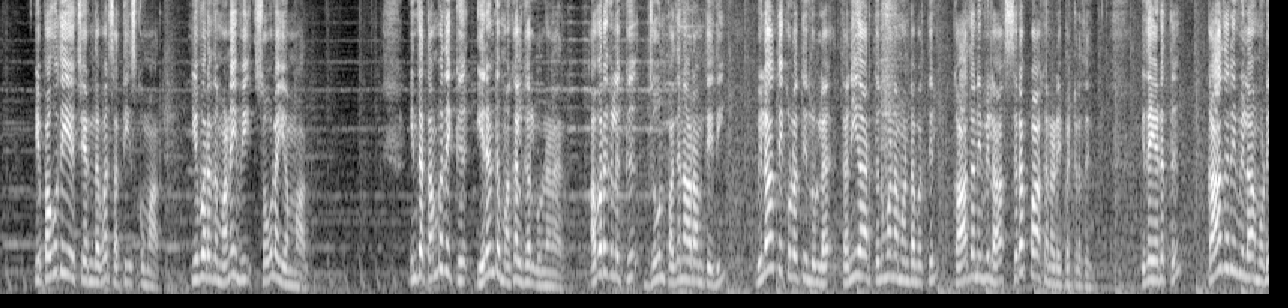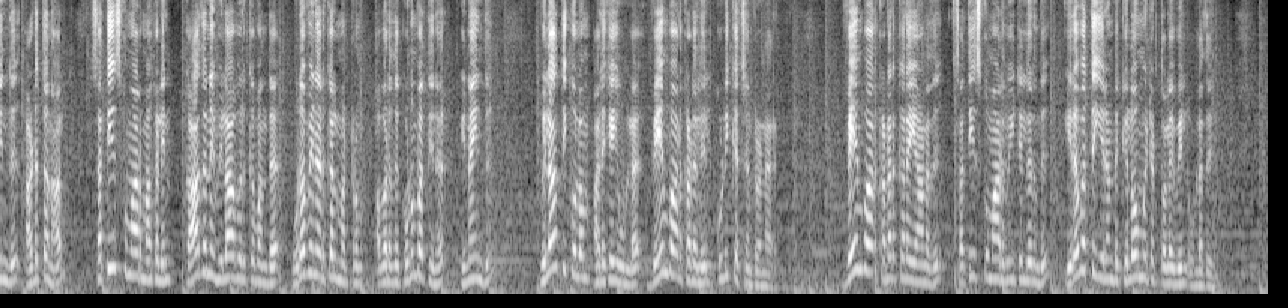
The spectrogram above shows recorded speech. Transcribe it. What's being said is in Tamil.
இப்பகுதியைச் சேர்ந்தவர் சதீஷ்குமார். இவரது மனைவி சோலையம்மாள். இந்த தம்பதிக்கு இரண்டு மகள்கள் உள்ளனர். அவர்களுக்கு ஜூன் பதினாறாம் தேதி விளாத்திக்குளத்தில் உள்ள தனியார் திருமண மண்டபத்தில் காதணி விழா சிறப்பாக நடைபெற்றது. இதையடுத்து காதணி விழா முடிந்து அடுத்த நாள் சதீஷ்குமார் மகளின் காதணி விழாவிற்கு வந்த உறவினர்கள் மற்றும் அவரது குடும்பத்தினர் இணைந்து விளாத்திக்குளம் அருகே உள்ள வேம்பார் கடலில் குளிக்கச் சென்றனர். வேம்பார் கடற்கரையானது சதீஷ்குமார் வீட்டிலிருந்து இருபத்தி இரண்டு கிலோமீட்டர் தொலைவில் உள்ளது.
